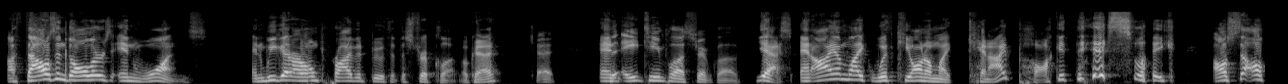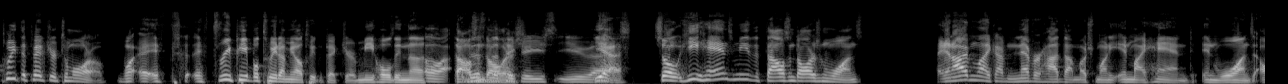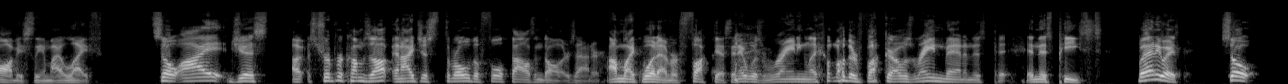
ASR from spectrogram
a thousand dollars in ones, and we get our own private booth at the strip club. Okay. Okay. And the 18 plus strip club. Yes, and I am like with Keanu. I'm like, can I pocket this? like, I'll I'll tweet the picture tomorrow. If if three people tweet on me, I'll tweet the picture of me holding the. Oh, is the $1,000. picture you you uh, yes. So he hands me the thousand dollars in ones, and I'm like, I've never had that much money in my hand in ones, obviously in my life. So I just a stripper comes up and I just throw the full thousand dollars at her. I'm like, whatever, fuck this. And it was raining like a motherfucker. I was rain man in this pit in this piece. But anyways, so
